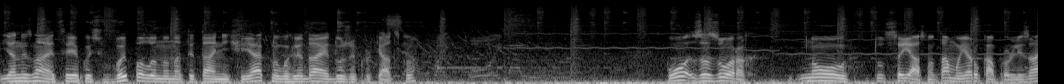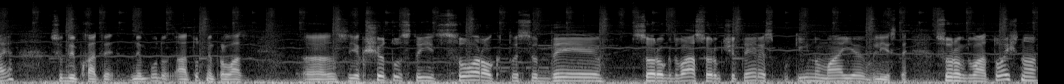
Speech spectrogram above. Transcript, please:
я не знаю, це якось випалено на титані чи як, ну виглядає дуже крутяцько. По зазорах, ну тут все ясно, там моя рука пролізає, сюди пхати не буду, а тут не пролазить. Е, якщо тут стоїть 40, то сюди 42-44 спокійно має влізти. 42 точно.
